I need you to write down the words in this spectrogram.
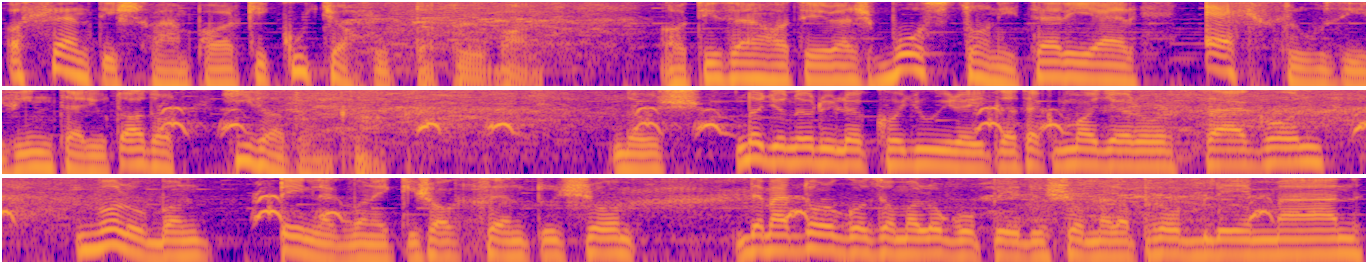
a Szent István parki kutyafuttatóban. A 16 éves bostoni terrier exkluzív interjút adott híradónknak. Nos, nagyon örülök, hogy újra itt Magyarországon. Valóban tényleg van egy kis akcentusom, de már dolgozom a logopédusommal a problémán.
